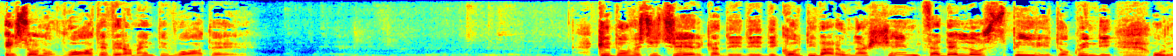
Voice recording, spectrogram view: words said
E sono vuote, veramente vuote che dove si cerca di, di, di, coltivare una scienza dello spirito, quindi un,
